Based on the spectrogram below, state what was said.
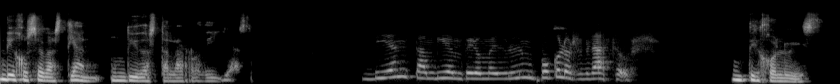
dijo Sebastián, hundido hasta las rodillas. Bien también, pero me duelen un poco los brazos, dijo Luis.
